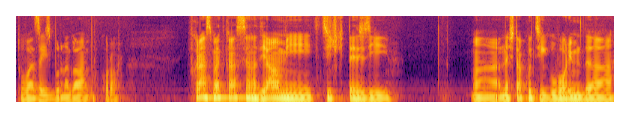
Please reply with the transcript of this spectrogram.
това за избор на главен прокурор. В крайна сметка аз се надявам и всички тези а, неща, които си говорим, да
